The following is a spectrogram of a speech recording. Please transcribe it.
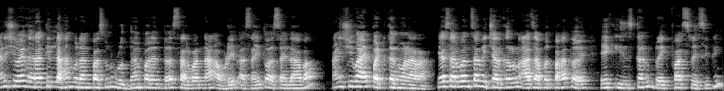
आणि शिवाय घरातील लहान मुलांपासून वृद्धांपर्यंत सर्वांना आवडेल असाही तो असायला हवा. आणि शिवाय पटकन होणारा. या सर्वांचा विचार करून आज आपण पाहतोय एक इन्स्टंट ब्रेकफास्ट रेसिपी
